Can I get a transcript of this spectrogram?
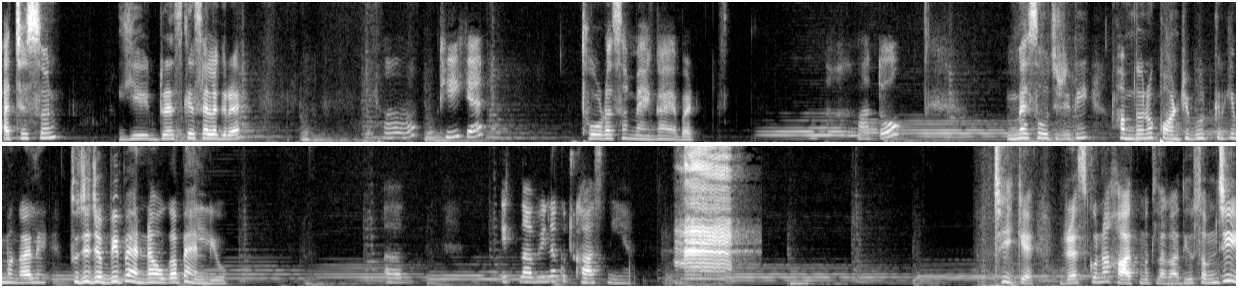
अच्छा सुन। ये ड्रेस कैसा लग रहा है? हाँ ठीक है। थोड़ा सा महँगा है बट हाँ तो? मैं सोच रही थी हम दोनों कंट्रीब्यूट करके मंगा लें। तुझे जब भी पहनना होगा पहन लियो। अब इतना भी ना कुछ खास नहीं है। ठीक है ड्रेस को ना हाथ मत लगा दियो समझी?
